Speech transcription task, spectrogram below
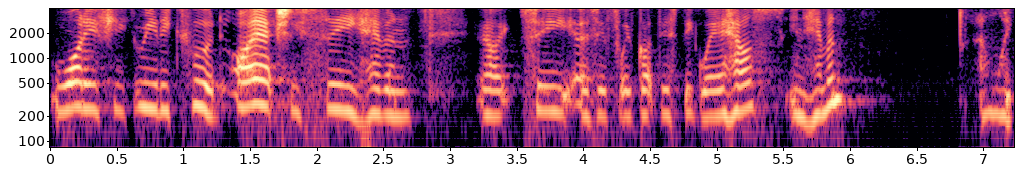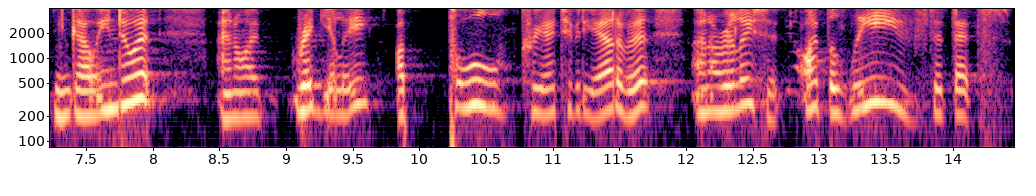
What if you really could? I actually see heaven, I see as if we've got this big warehouse in heaven, and we can go into it, and I regularly I pull creativity out of it and I release it. I believe that that's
